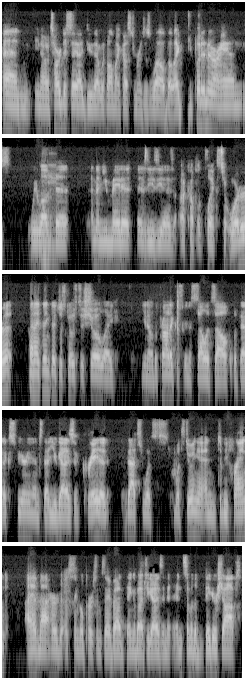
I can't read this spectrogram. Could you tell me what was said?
And, you know, it's hard to say I do that with all my customers as well, but like you put it in our hands, we loved mm-hmm. it, and then you made it as easy as a couple of clicks to order it. And I think that just goes to show like, you know, the product is going to sell itself, but that experience that you guys have created, that's what's what's doing it. And to be frank, I have not heard a single person say a bad thing about you guys. And, and some of the bigger shops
